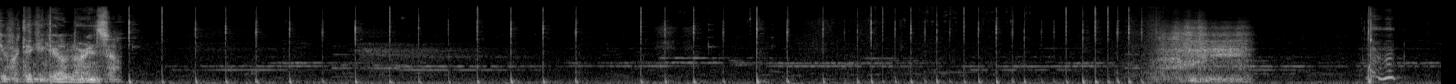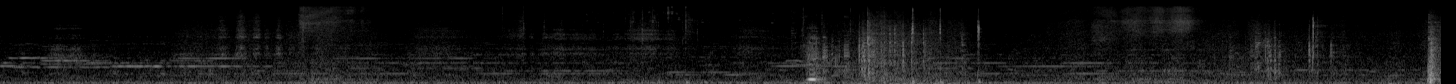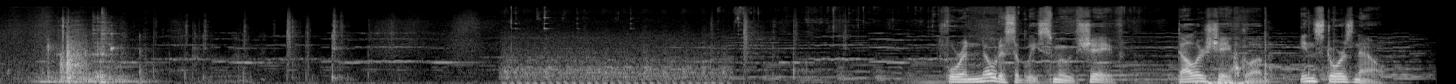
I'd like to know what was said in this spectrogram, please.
Thank you for taking care of Lorenzo. For a noticeably smooth shave, Dollar Shave Club, in stores now.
